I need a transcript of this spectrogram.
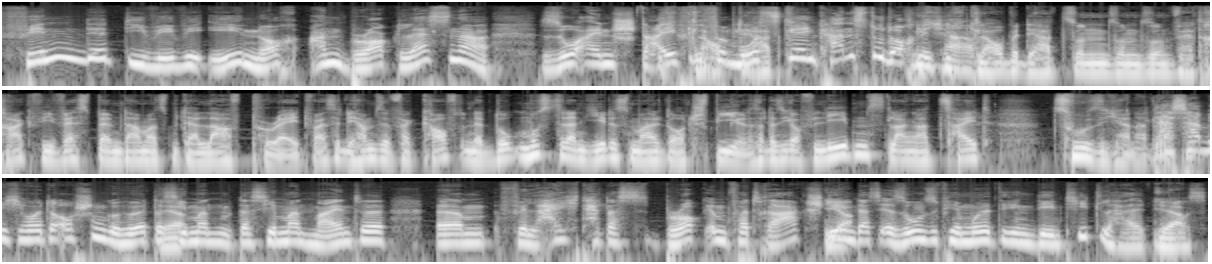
findet die WWE noch an Brock Lesnar? So einen Steifen glaub, für der hat- Muskeln kannst du doch nicht Ich, haben. ich glaube, der hat so einen, so, einen, so einen Vertrag wie Westbam damals mit der Love Parade. Weißt du, die haben sie verkauft und der musste dann jedes Mal dort spielen. Das hat er sich auf lebenslanger Zeit zusichern hat Das habe ich heute auch schon gehört, dass, Ja. jemand, dass jemand meinte, ähm, vielleicht hat das Brock im Vertrag stehen, Ja. dass er so und so viele Monate den, den Titel halten Ja. muss.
